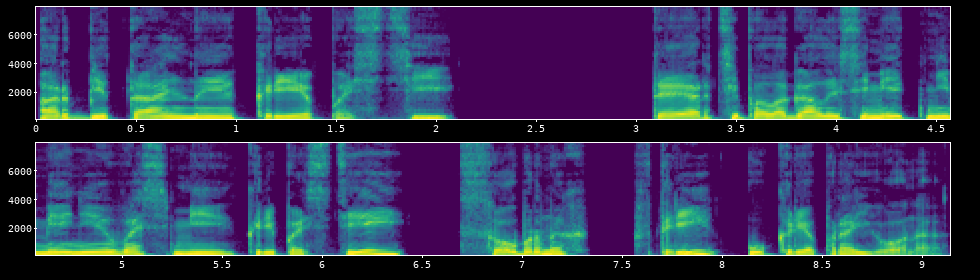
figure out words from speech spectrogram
орбитальные крепости. Терти полагалось иметь не менее восьми крепостей, собранных в три укрепрайона.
